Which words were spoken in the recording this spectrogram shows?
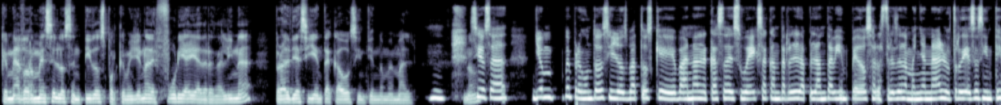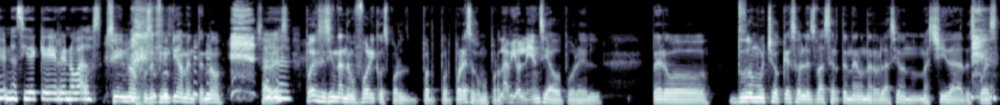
que me adormece los sentidos porque me llena de furia y adrenalina, pero al día siguiente acabo sintiéndome mal. Sí, o sea, yo me pregunto si los vatos que van a la casa de su ex a cantarle la planta bien pedos a las 3 de la mañana, el otro día se sienten así de que renovados. Sí, no, pues definitivamente no, ¿sabes? Puede que se sientan eufóricos por, por, por, por eso, como por la violencia o por el... Pero dudo mucho que eso les va a hacer tener una relación más chida después,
